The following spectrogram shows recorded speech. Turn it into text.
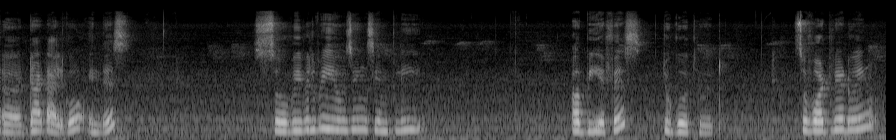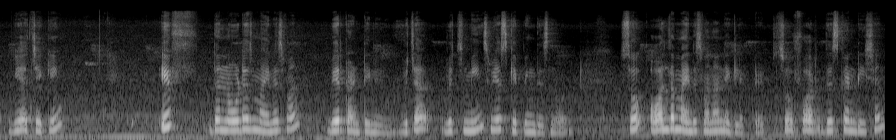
uh, that algo in this. So we will be using simply a BFS to go through it. So what we are doing, we are checking if the node is minus 1, we are continuing, which are which means we are skipping this node. So all the minus 1 are neglected. So for this condition,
